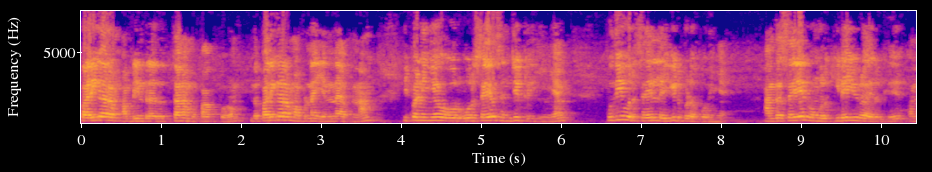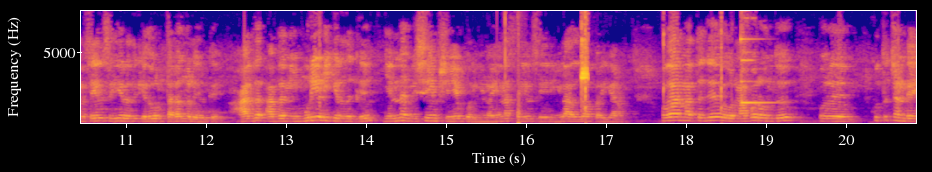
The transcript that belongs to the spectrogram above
பரிகாரம் அப்படின்றது தான் நம்ம பார்க்க போறோம். இந்த பரிகாரம் அப்படின்னா என்ன அப்படின்னா இப்ப நீங்க ஒரு ஒரு செயல் செஞ்சுட்டு இருக்கீங்க. புதிய ஒரு செயலில் ஈடுபட போறீங்க. அந்த செயல் உங்களுக்கு இடையூறா இருக்கு. அந்த செயல் செய்யறதுக்கு ஏதோ ஒரு தடங்கள் இருக்கு. அதை அதை நீ முறியடிக்கிறதுக்கு என்ன விஷயம் செய்ய போறீங்களோ என்ன செயல் செய்யறீங்களோ அதுதான் பரிகாரம். உதாரணத்துக்கு ஒரு நபர் வந்து ஒரு குத்துச்சண்டை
